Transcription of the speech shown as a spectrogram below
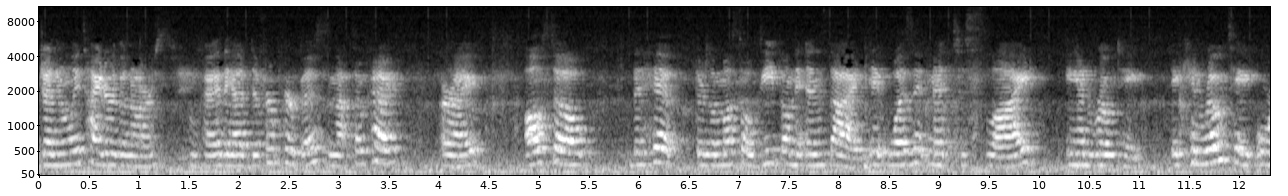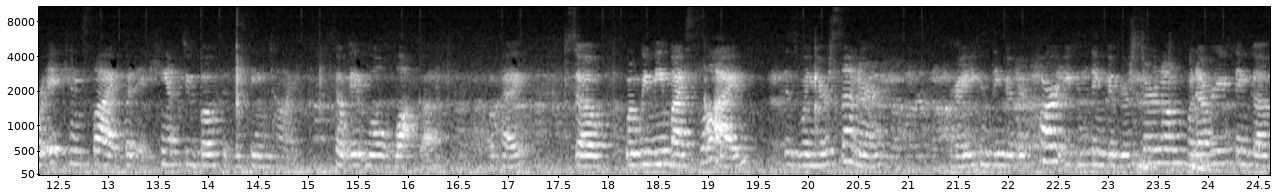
generally tighter than ours. Okay? They have a different purpose, and that's okay. All right? Also, the hip, there's a muscle deep on the inside. It wasn't meant to slide and rotate. It can rotate or it can slide, but it can't do both at the same time. So it will lock up. Okay? So what we mean by slide is when your center, right? You can think of your heart, you can think of your sternum, whatever you think of.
